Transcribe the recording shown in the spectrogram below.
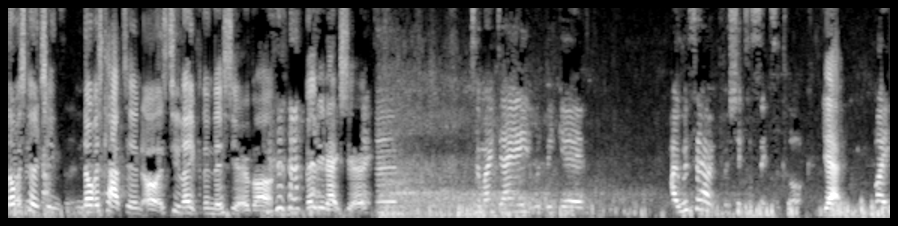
novice, Novice coaching? captain. Novice captain. Oh, it's too late for them this year, but maybe next year. um, so my day would begin. I would say I would push it to six o'clock. Yeah. Like,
